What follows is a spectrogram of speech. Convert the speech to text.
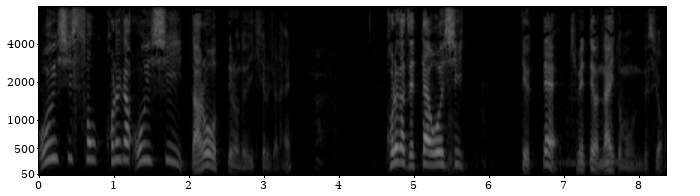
美味しそうこれが美味しいだろうっていうので生きてるじゃない？これが絶対美味しいって言って決めてはないと思うんですよ。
